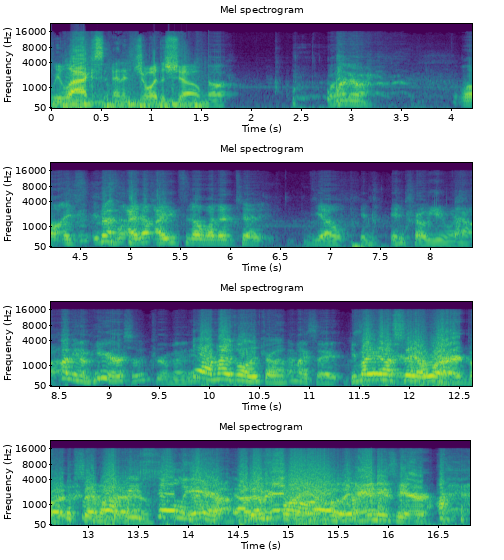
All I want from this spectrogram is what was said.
relax, and enjoy the show. Duck. What am I doing? Well, it's, it's, I, don't, I need to know whether to, you know, in, intro you or not. I mean, I'm here, so intro me. Yeah, might as well intro I him. might say. You might not say a word, but say my name. He's still here. Yeah, that'd be He's funny. in Actually. Andy's here.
